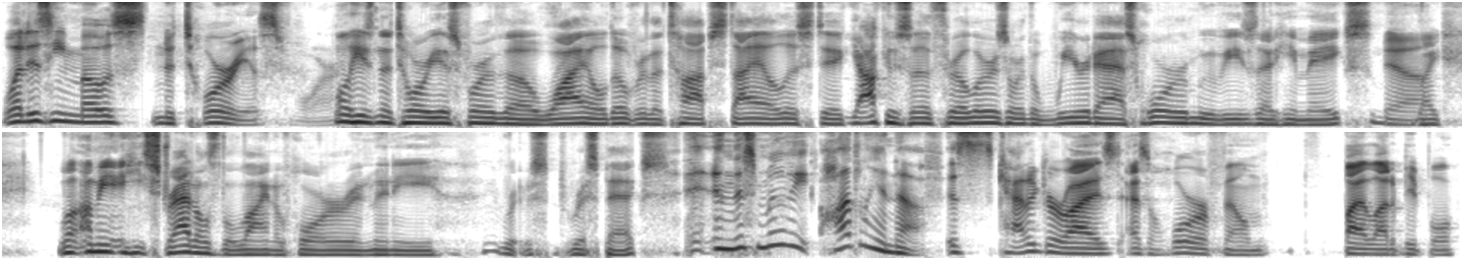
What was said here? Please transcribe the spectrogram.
what is he most notorious for? Well, he's notorious for the wild, over the top, stylistic yakuza thrillers or the weird ass horror movies that he makes. Yeah. Like, well, I mean, he straddles the line of horror in many respects. And this movie, oddly enough, is categorized as a horror film by a lot of people,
